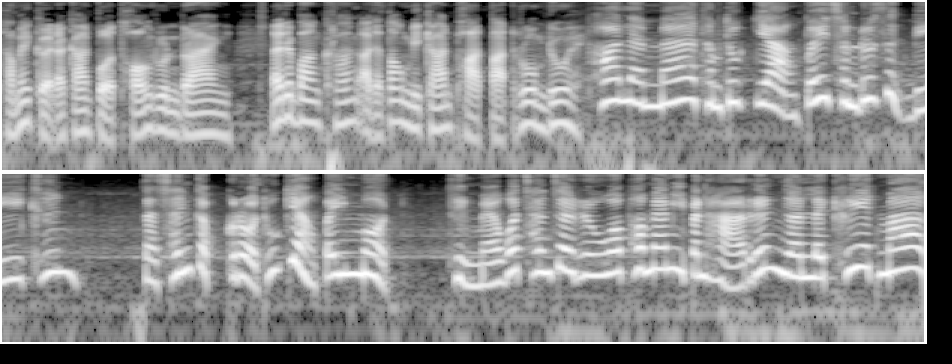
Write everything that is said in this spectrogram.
ทำให้เกิดอาการปวดท้องรุนแรง และในบางครั้งอาจจะต้องมีการผ่าตัดร่วมด้วย พ่อและแม่ทำทุกอย่างเพื่อให้ฉันรู้สึกดีขึ้น แต่ฉันกลับโกรธทุกอย่างไปหมด ถึงแม้ว่าฉันจะรู้ว่าพ่อแม่มีปัญหาเรื่องเงินและเครียดมาก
